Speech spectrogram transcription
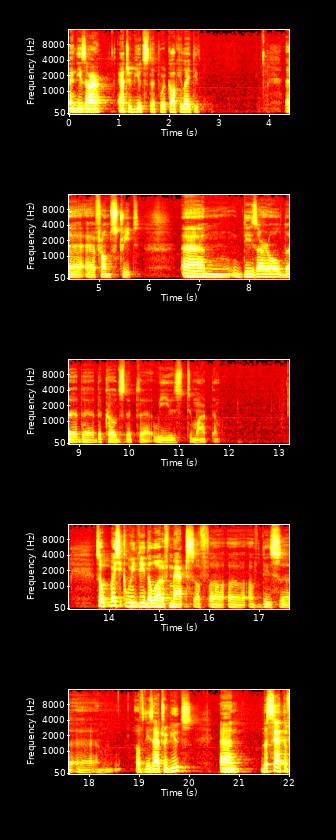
And these are attributes that were calculated uh, uh, from street. Um, these are all the, the, the codes that uh, we use to mark them. So basically, we did a lot of maps of, uh, uh, of, these, uh, um, of these attributes. And the set of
